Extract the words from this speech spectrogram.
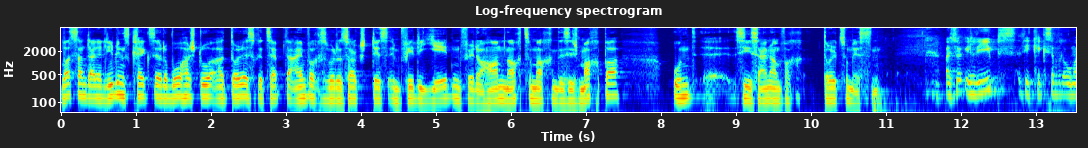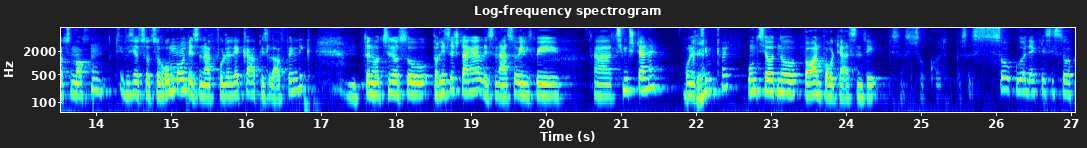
Was sind deine Lieblingskekse oder wo hast du ein tolles Rezept, ein einfaches, wo du sagst, das empfehle ich jedem für daheim nachzumachen, das ist machbar und äh, sie sind einfach toll zum Essen. Also ich liebe es, die Kekse von der Oma zu machen. Die sind ja so zu rum und die sind auch voll lecker, ein bisschen aufwendig. Dann hat sie noch so Pariser Stangen, die sind auch so ähnlich wie äh, Zimtsterne ohne okay. Zimt halt. Und sie hat noch Bauernbrote essen, die, die sind so gut. So gut. Es ist so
